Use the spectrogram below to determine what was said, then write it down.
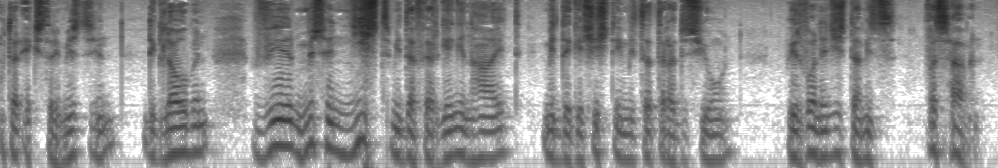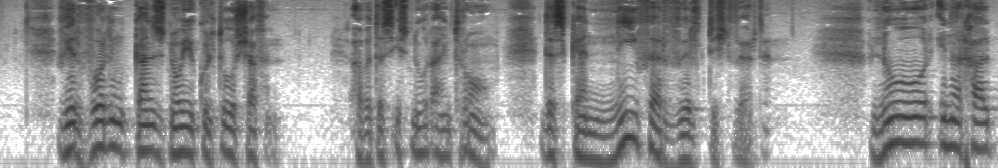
oder Extremist sind, die glauben, wir müssen nicht mit der Vergangenheit, mit der Geschichte, mit der Tradition, wir wollen nicht damit was haben. Wir wollen ganz neue Kultur schaffen. Aber das ist nur ein Traum. Das kann nie verwirklicht werden. Nur innerhalb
